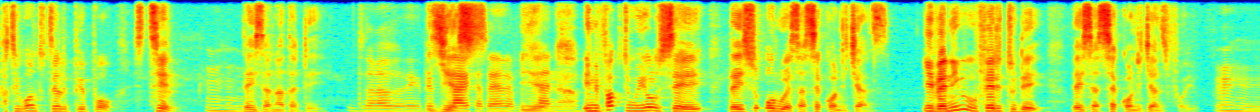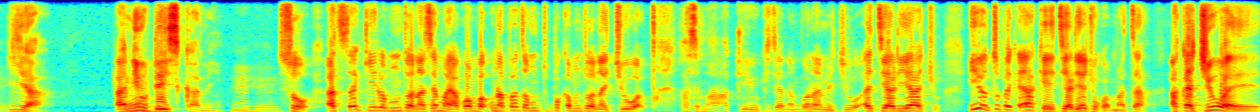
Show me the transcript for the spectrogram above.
But we want to tell people, still, there is another day. Yes. another day. There's light at the end of the yeah. tunnel. In fact, we all say there is always a second chance. Even if you fail today, there is a second chance for you. Yeah. A new day is coming. Mm -hmm. So, hatutaki ile mtu anasema ya kwamba unapata mtu mpaka mtu anajiua. Anasema aki huyu kijana mbona amejiua? eti aliachu. Hiyo tu peke yake eti aliachu kwa mataa. Akajiua eh.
